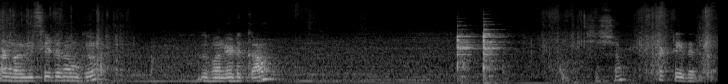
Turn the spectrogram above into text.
കണ്ടോ ഈസിയായിട്ട് നമുക്ക് ഇതുപോലെ എടുക്കാം. ശേഷം കട്ട് ചെയ്തെടുക്കാം.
